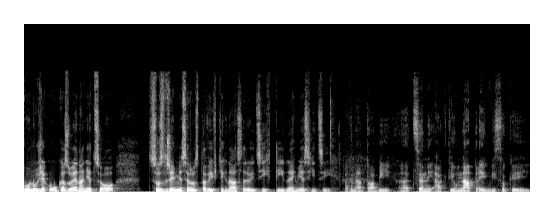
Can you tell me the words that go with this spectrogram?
on už jako ukazuje na něco, co zřejmě se dostaví v těch následujících týdnech, měsících. Tak na to, aby eh, ceny aktív napriek vysokej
